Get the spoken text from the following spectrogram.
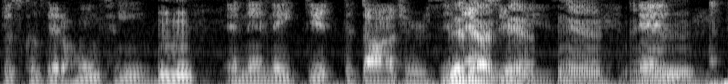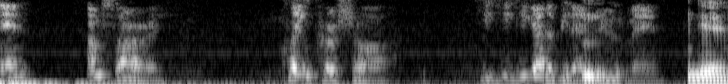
just because they're the home team, Mhm. and then they get the Dodgers in The that Dodgers, yeah, series. yeah, And and I'm sorry, Clayton Kershaw, he he, he got to be that Mm. dude, man yeah.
